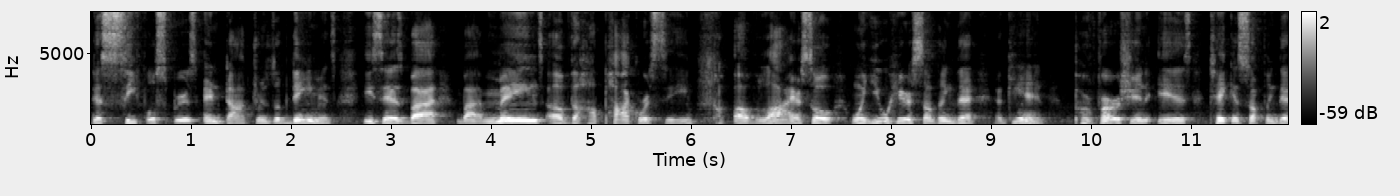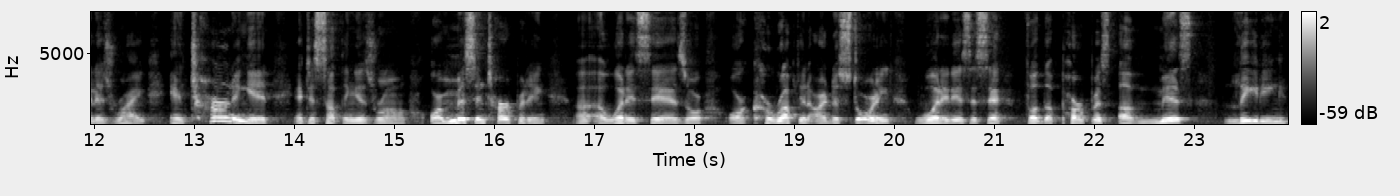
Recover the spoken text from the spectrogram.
deceitful spirits and doctrines of demons. He says by by means of the hypocrisy of liars. So when you hear something that again perversion is taking something that is right and turning it into something is wrong or misinterpreting uh, uh, what it says or or corrupting or distorting what it is it said for the purpose of misleading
